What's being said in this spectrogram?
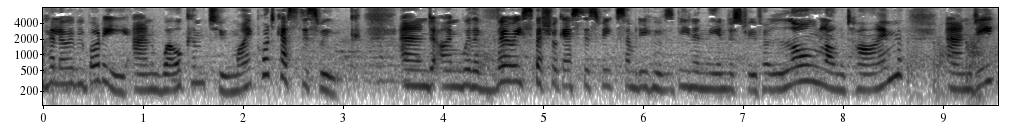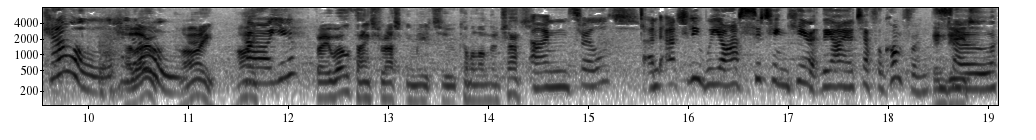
hello everybody, and welcome to my podcast this week. And I'm with a very special guest this week, somebody who's been in the industry for a long, long time, Andy Cowle. Hello. Hi. Hi. How are you? Very well. Thanks for asking me to come along and chat. I'm thrilled. And actually, we are sitting here at the IATEFL conference. Indeed. So,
